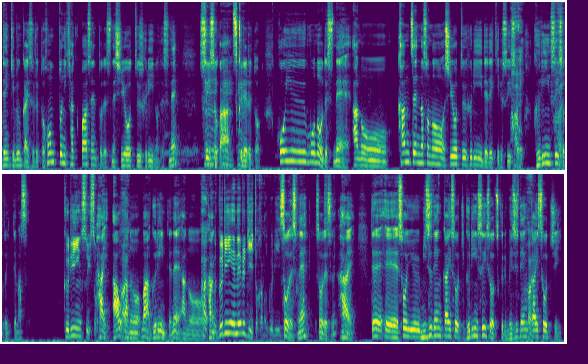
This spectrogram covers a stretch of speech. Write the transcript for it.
電気分解すると本当に100%ですね、CO2 フリーのですね、水素が作れると。こういうものをですね、あの、完全なその CO2 フリーでできる水素をグリーン水素と言ってます。グリーン水素。はい。青、はい、あの、まあ、グリーンってね、あの、はい、あのグリーンエネルギーとかのグリーンそうですね。そうです。はい。で、えー、そういう水電解装置、グリーン水素を作る水電解装置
